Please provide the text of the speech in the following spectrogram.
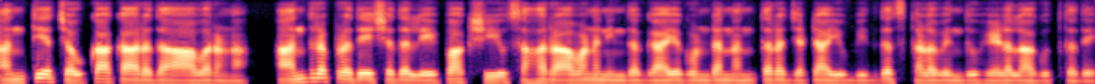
ಅಂತ್ಯ ಚೌಕಾಕಾರದ ಆವರಣ. ಆಂಧ್ರಪ್ರದೇಶದ ಲೇಪಾಕ್ಷಿಯು ಸಹ ರಾವಣನಿಂದ ಗಾಯಗೊಂಡ ನಂತರ ಜಟಾಯು ಬಿದ್ದ ಸ್ಥಳವೆಂದು ಹೇಳಲಾಗುತ್ತದೆ.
